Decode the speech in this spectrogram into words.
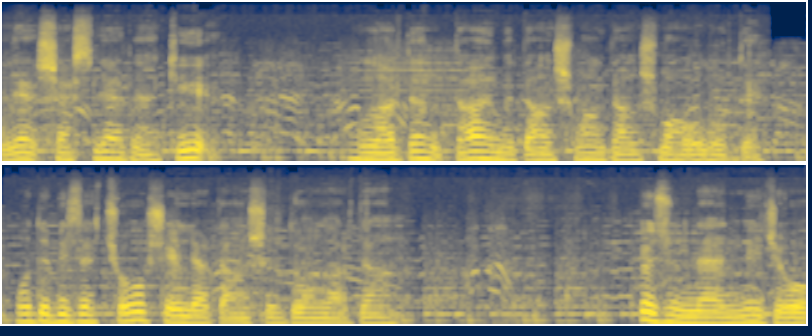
elə şəxslərlə ki, onlardan daimi danışmaq, danışmaq olurdu. O da bizə çox şeylər danışırdı onlardan. Özündən necə o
